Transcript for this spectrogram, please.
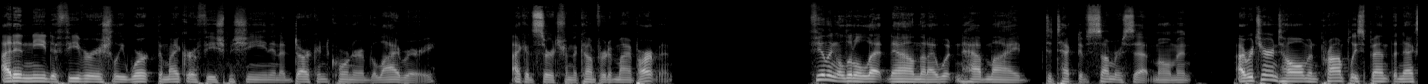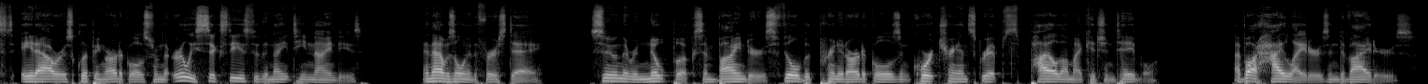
I didn't need to feverishly work the microfiche machine in a darkened corner of the library. I could search from the comfort of my apartment. Feeling a little let down that I wouldn't have my Detective Somerset moment, I returned home and promptly spent the next eight hours clipping articles from the early 60s through the 1990s. And that was only the first day. Soon there were notebooks and binders filled with printed articles and court transcripts piled on my kitchen table. I bought highlighters and dividers.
